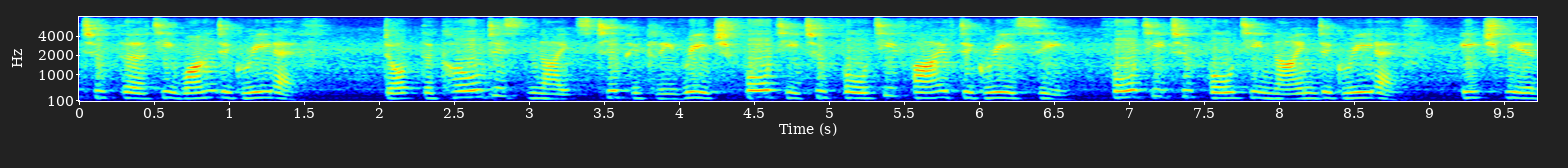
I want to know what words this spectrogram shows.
to 31 degree F. The coldest nights typically reach 40 to 45 degrees C, 40 to 49 degree F each year.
